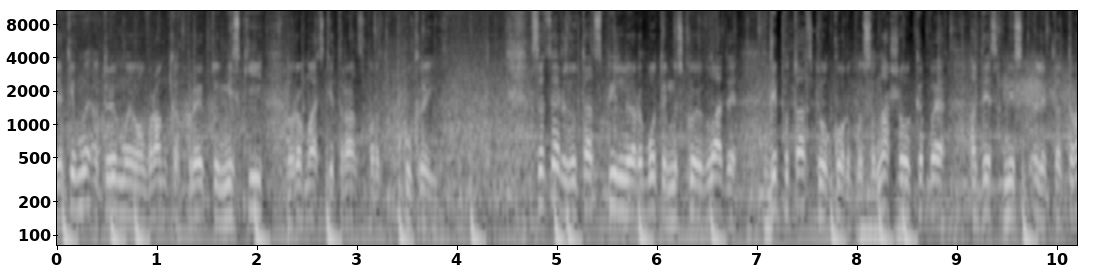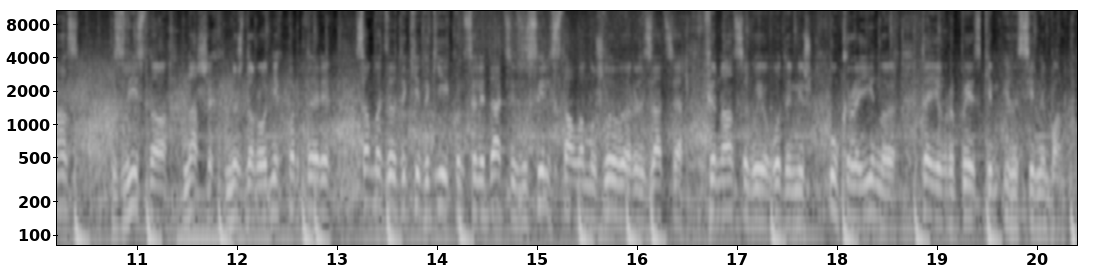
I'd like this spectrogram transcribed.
які ми отримуємо в рамках проєкту Міський громадський транспорт України. Все це результат спільної роботи міської влади, депутатського корпусу, нашого КП «Одеськміськелектротранс», звісно, наших міжнародних партнерів. Саме завдяки такій консолідації зусиль стала можливою реалізація фінансової угоди між Україною та Європейським інвестиційним банком.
